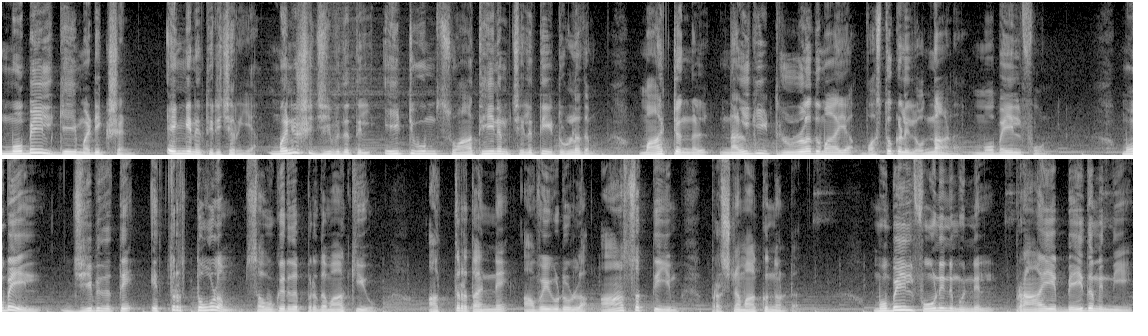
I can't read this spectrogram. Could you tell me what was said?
മൊബൈൽ ഗെയിം അഡിക്ഷൻ എങ്ങനെ തിരിച്ചറിയാം? മനുഷ്യ ജീവിതത്തിൽ ഏറ്റവും സ്വാധീനം ചെലുത്തിയിട്ടുള്ളതും മാറ്റങ്ങൾ നൽകിയിട്ടുള്ളതുമായ വസ്തുക്കളിൽ ഒന്നാണ് മൊബൈൽ ഫോൺ. മൊബൈൽ ജീവിതത്തെ എത്രത്തോളം സൗകര്യപ്രദമാക്കിയോ അത്ര തന്നെ അവയോടുള്ള ആസക്തിയും പ്രശ്നമാക്കുന്നുണ്ട്. മൊബൈൽ ഫോണിന് മുന്നിൽ പ്രായഭേദമെന്നേ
